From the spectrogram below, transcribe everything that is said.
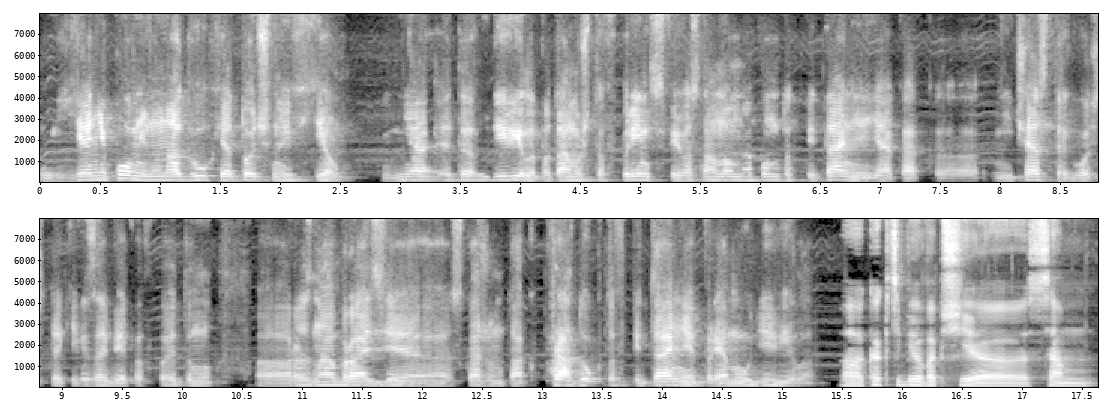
Я не помню, но на двух я точно их ел. Меня это удивило, потому что, в принципе, в основном на пунктах питания я как э, нечастый гость таких забегов, поэтому э, разнообразие, э, скажем так, продуктов питания прямо удивило. А как тебе вообще сам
